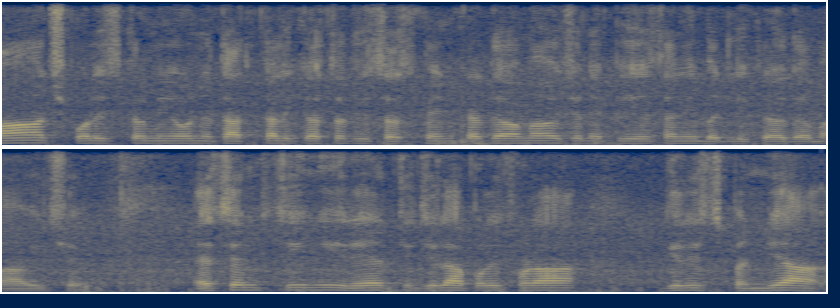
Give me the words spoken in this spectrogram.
પાંચ પોલીસ કર્મીઓને તાત્કાલિક અસરથી સસ્પેન્ડ કરી દેવામાં આવ્યો છે અને પીએસઆઈની બદલી કરી દેવામાં આવી છે. એસએમસીની રેડથી જિલ્લા પોલીસ વડા ગિરીશ પંડ્યા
